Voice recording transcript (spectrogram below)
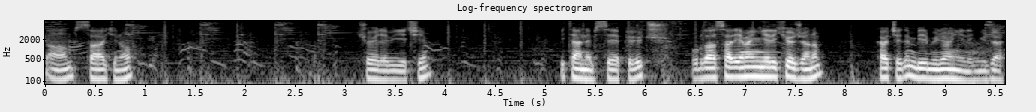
Tamam sakin ol. Şöyle bir geçeyim. Bir tane bir SP3. Burada hasar yemen gerekiyor canım. Kaç yedin? 1 milyon yedin. Güzel.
